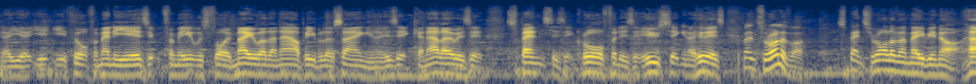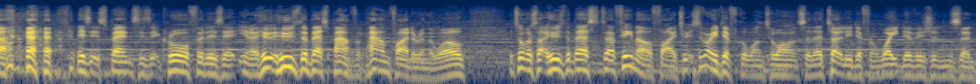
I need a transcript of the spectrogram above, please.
You, know, you, you, you thought for many years, it, for me, it was Floyd Mayweather. Now people are saying, you know, is it Canelo? Is it Spence? Is it Crawford? Is it Usyk? You know, who is? Spencer Oliver. Spencer Oliver, maybe not. is it Spence? Is it Crawford? Is it, you know, who, who's the best pound for pound fighter in the world? It's almost like who's the best uh, female fighter. It's a very difficult one to answer. They're totally different weight divisions, and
